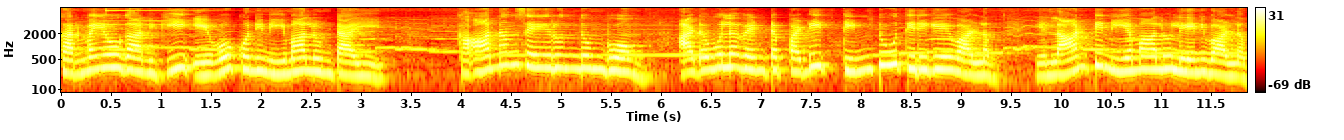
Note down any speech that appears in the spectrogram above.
కర్మయోగానికి ఏవో కొన్ని నియమాలుంటాయి. కానం సేరుందుంబోం అడవుల వెంట పడి తింటూ తిరిగే వాళ్ళం ఎలాంటి నియమాలు లేని వాళ్ళం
